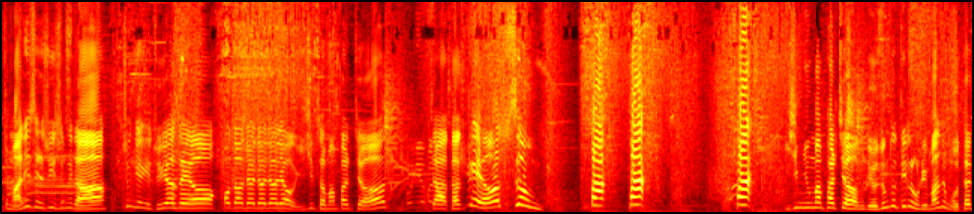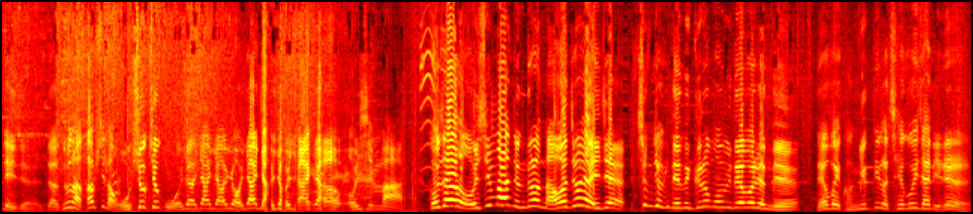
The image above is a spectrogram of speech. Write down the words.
좀 많이 쓸 수 있습니다. 충격에 주의하세요. 허더저저저저 24만 8천. 자 갈게요. 숭 빡빡! 빡! 26만 8천. 근데 요 정도 deal은 우리 만족 못하지 이제. 자 누나 갑시다. 오셔셔 오야야야야야야야야야 50만. 고작 50만 정도로 나와줘야 이제 충족이 되는 그런 몸이 돼버렸네. 내가 보기 광역 딜러 최고의 자리를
